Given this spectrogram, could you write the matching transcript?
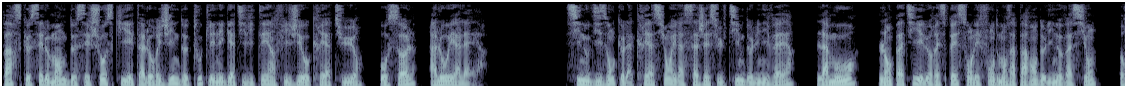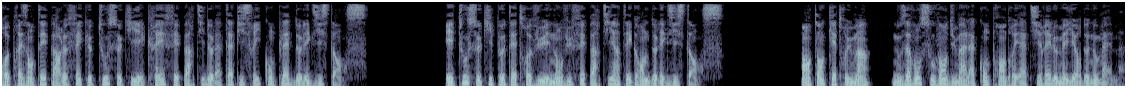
Parce que c'est le manque de ces choses qui est à l'origine de toutes les négativités infligées aux créatures, au sol, à l'eau et à l'air. Si nous disons que la création est la sagesse ultime de l'univers, l'amour, l'empathie et le respect sont les fondements apparents de l'innovation, représentés par le fait que tout ce qui est créé fait partie de la tapisserie complète de l'existence. Et tout ce qui peut être vu et non vu fait partie intégrante de l'existence. En tant qu'être humain, nous avons souvent du mal à comprendre et à tirer le meilleur de nous-mêmes.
